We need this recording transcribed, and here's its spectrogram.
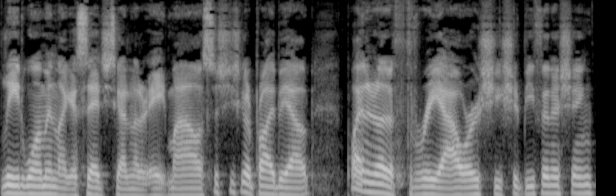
lead woman. Like I said, she's got another eight miles, so she's going to probably be out probably in another three hours. She should be finishing,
